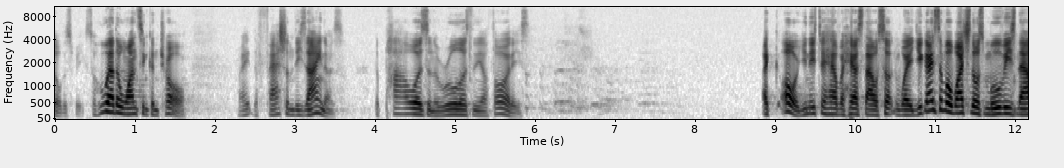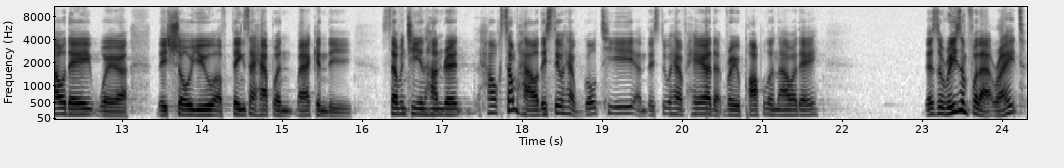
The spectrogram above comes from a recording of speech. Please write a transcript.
so to speak. So, who are the ones in control? Right? The fashion designers, the powers and the rulers and the authorities. Like, oh, you need to have a hairstyle a certain way. You guys ever watch those movies nowadays where they show you of things that happened back in the 1700? How somehow they still have goatee and they still have hair that very popular nowadays. There's a reason for that, right?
